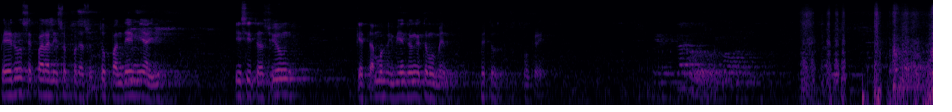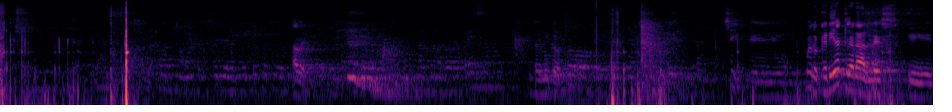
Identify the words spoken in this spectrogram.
pero se paralizó por asunto pandemia y, y situación que estamos viviendo en este momento. Esto, okay. A ver. El micrófono. Sí, eh, bueno, quería aclararles eh,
